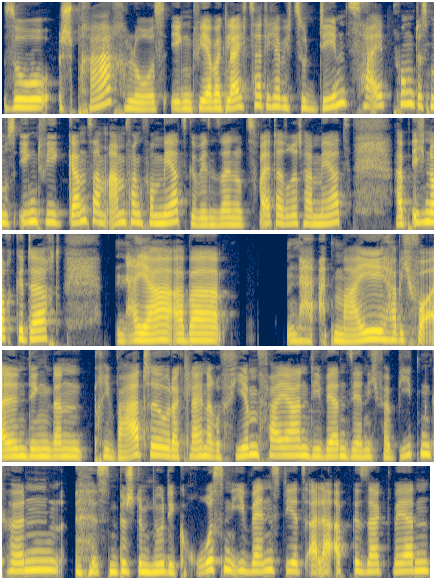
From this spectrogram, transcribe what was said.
so sprachlos irgendwie, aber gleichzeitig habe ich zu dem Zeitpunkt das muss irgendwie ganz am Anfang vom März gewesen sein, so 2., 3. März, habe ich noch gedacht: „Na ja, aber na, ab Mai habe ich vor allen Dingen dann private oder kleinere Firmenfeiern, die werden sie ja nicht verbieten können. Es sind bestimmt nur die großen Events, die jetzt alle abgesagt werden.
